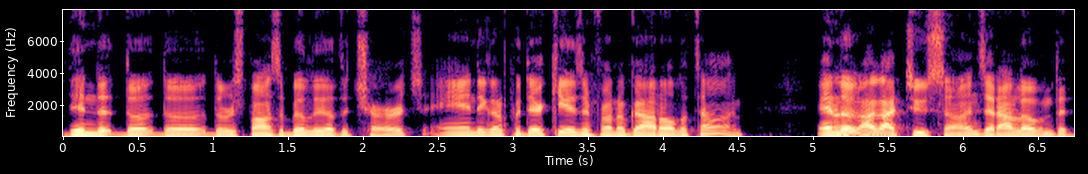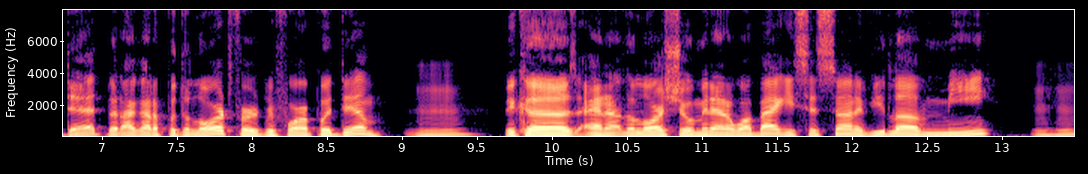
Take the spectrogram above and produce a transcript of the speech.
than the, the the the responsibility of the church, and they're gonna put their kids in front of God all the time. And look, I got two sons, and I love them to death, but I gotta put the Lord first before I put them Mm-hmm. because and the Lord showed me that a while back. He said, "Son, if you love me Mm-hmm.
